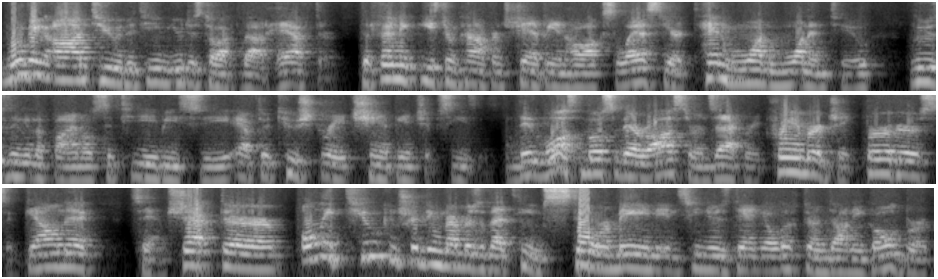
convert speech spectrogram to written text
Moving on to the team you just talked about, HAFTR. Defending Eastern Conference champion Hawks last year 10 1 1 and 2 losing in the finals to TABC after two straight championship seasons. They lost most of their roster in Zachary Kramer, Jake Berger, Sigelnik, Sam Schechter. Only two contributing members of that team still remain in seniors Daniel Lichter and Donnie Goldberg,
